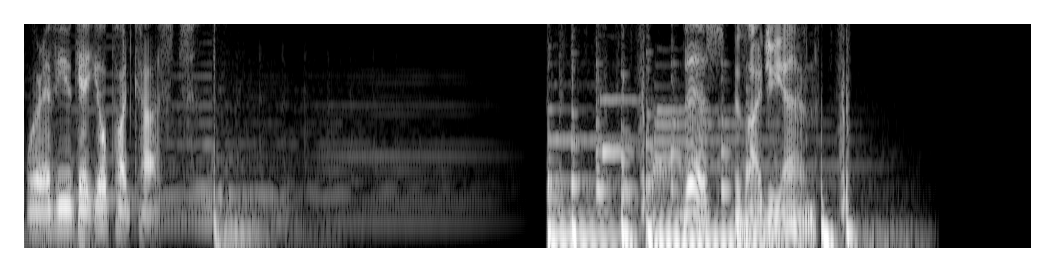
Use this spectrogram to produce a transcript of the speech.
wherever you get your podcasts. This is IGN.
